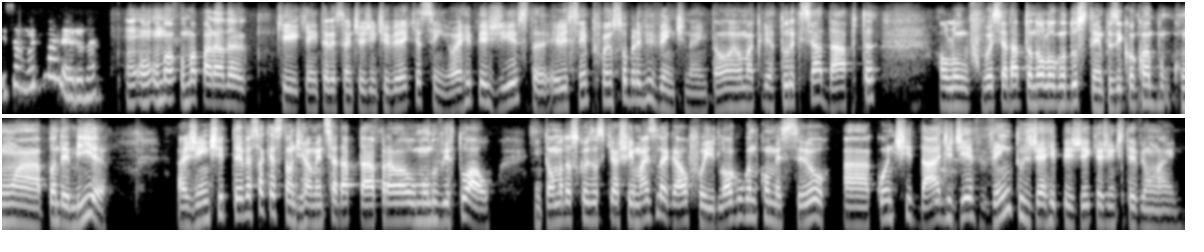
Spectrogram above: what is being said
Isso é muito maneiro, né? Uma, uma parada que, que, é interessante a gente ver é que, assim, o RPGista, ele sempre foi um sobrevivente, né? Então, é uma criatura que se adapta ao longo, foi se adaptando ao longo dos tempos. E com a, com a pandemia, a gente teve essa questão de realmente se adaptar para o mundo virtual. Então, uma das coisas que eu achei mais legal foi, logo quando começou, a quantidade de eventos de RPG que a gente teve online.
